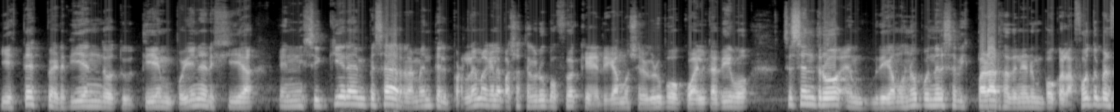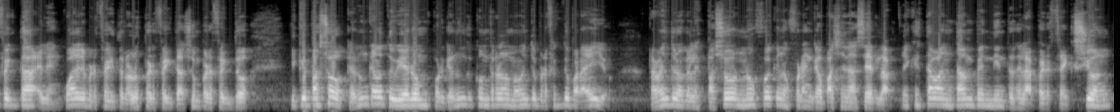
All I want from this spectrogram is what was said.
y estés perdiendo tu tiempo y energía en ni siquiera empezar. Realmente el problema que le pasó a este grupo fue que, digamos, el grupo cualitativo se centró en, digamos, no ponerse a disparar, a tener un poco la foto perfecta, el encuadre perfecto, la luz perfecta, el zoom perfecto. ¿Y qué pasó? Que nunca lo tuvieron porque nunca encontraron el momento perfecto para ello. Realmente lo que les pasó no fue que no fueran capaces de hacerla, es que estaban tan pendientes de la perfección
